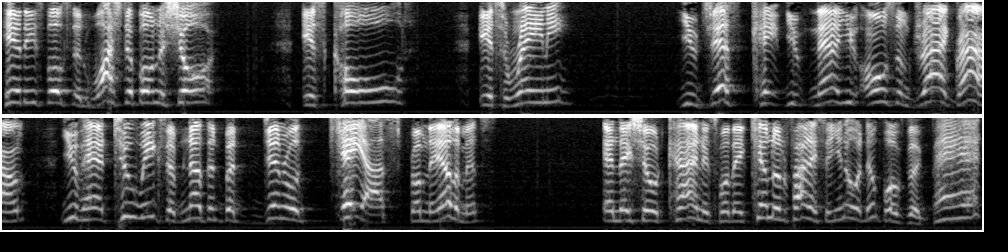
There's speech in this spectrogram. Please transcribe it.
Here these folks that washed up on the shore. It's cold. It's rainy. You just can't you now you own some dry ground You've had two weeks of nothing but general chaos from the elements. And they showed kindness for they kindled the fire. They said, you know what, them folks look bad.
